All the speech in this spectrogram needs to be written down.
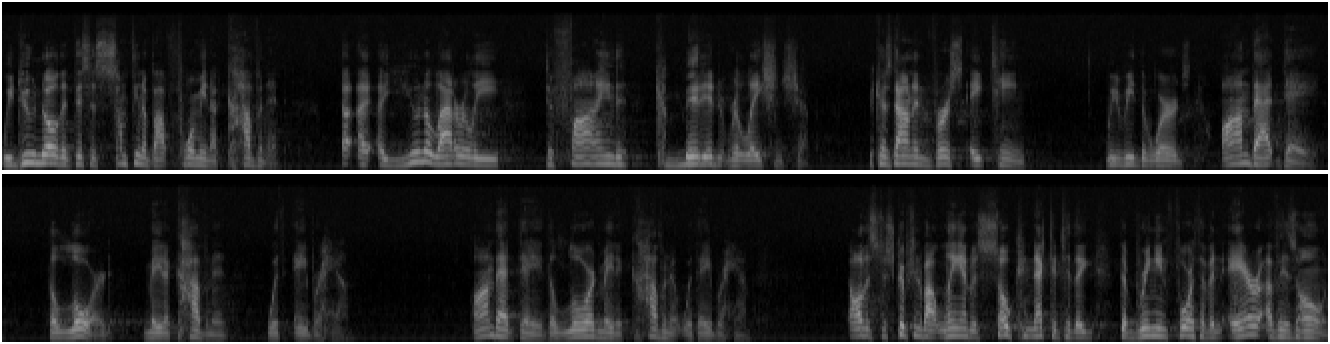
we do know that this is something about forming a covenant, a, a unilaterally defined, committed relationship. Because down in verse 18, we read the words, On that day, the Lord made a covenant with Abraham. On that day, the Lord made a covenant with Abraham. All this description about land was so connected to the, the bringing forth of an heir of his own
